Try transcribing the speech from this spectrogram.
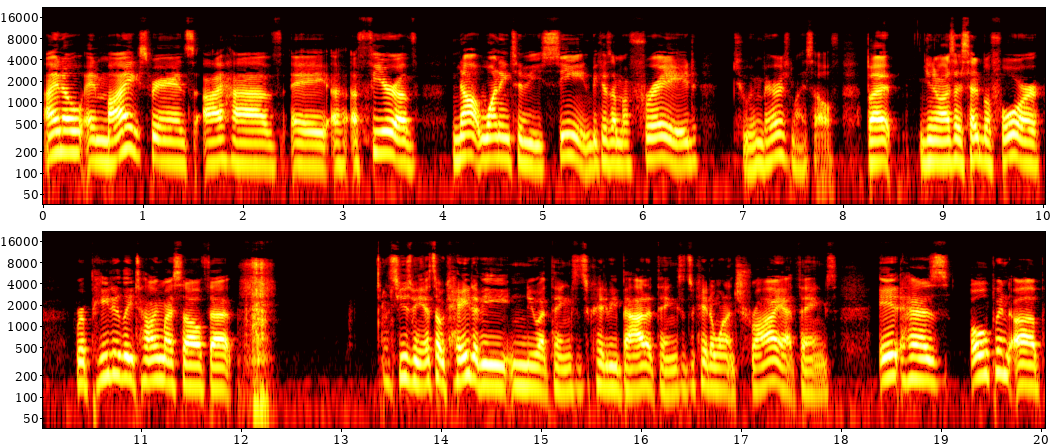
I know in my experience, I have a, a, a fear of not wanting to be seen because I'm afraid to embarrass myself. But, you know, as I said before, repeatedly telling myself that excuse me, it's okay to be new at things. It's okay to be bad at things. It's okay to want to try at things. It has opened up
